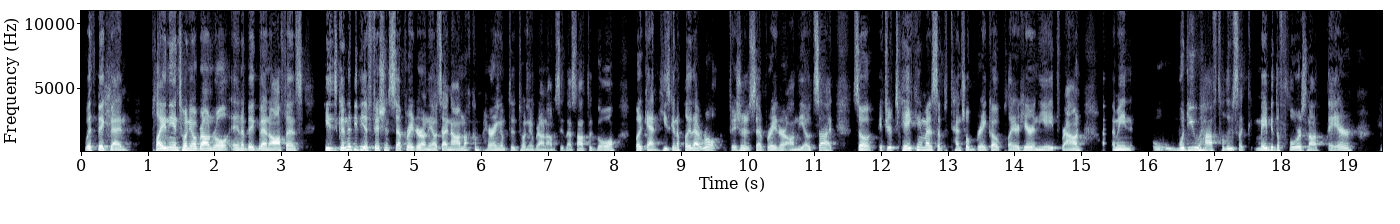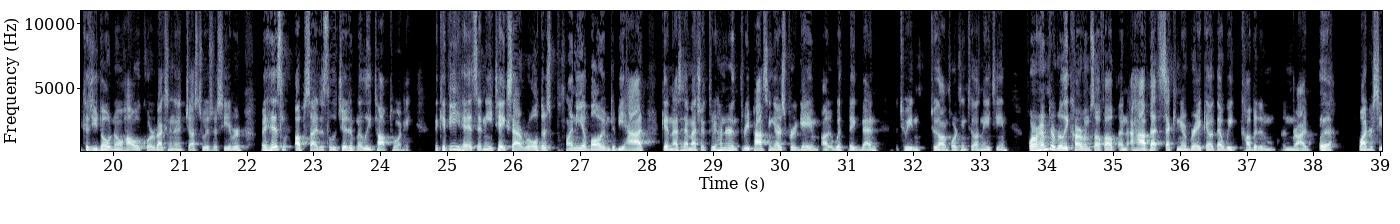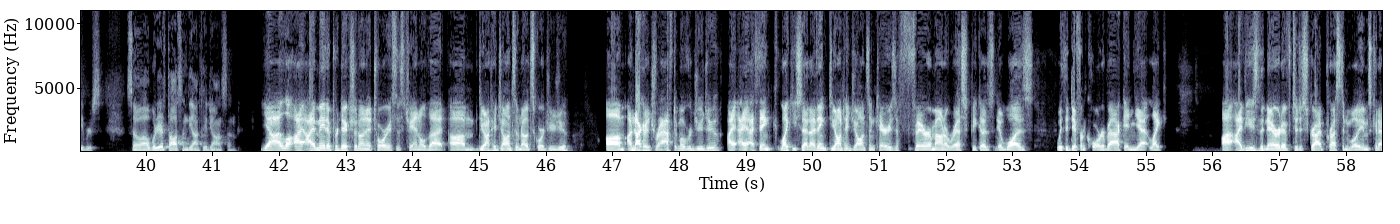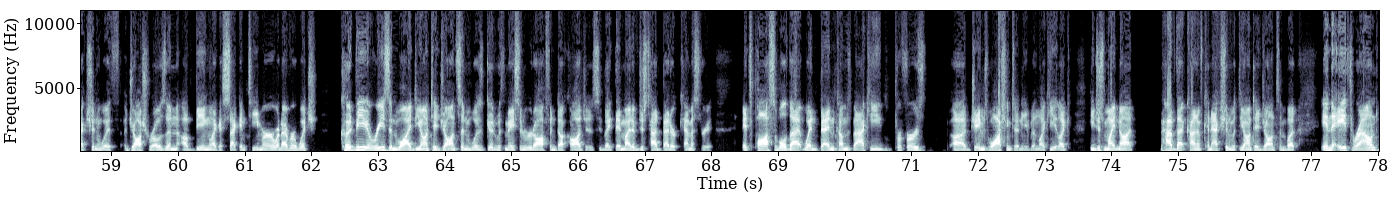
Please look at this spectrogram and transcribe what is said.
with Big Ben, playing the Antonio Brown role in a Big Ben offense. He's going to be the efficient separator on the outside. Now, I'm not comparing him to Antonio Brown, obviously. That's not the goal. But again, he's going to play that role, efficient separator on the outside. So if you're taking him as a potential breakout player here in the eighth round, I mean, what do you have to lose? Like maybe the floor is not there because you don't know how a quarterback's going to adjust to his receiver, but his upside is legitimately top 20. Like if he hits and he takes that role, there's plenty of volume to be had. Again, as I mentioned, 303 passing yards per game uh, with Big Ben between 2014 2018. For him to really carve himself up and have that second year breakout that we covered in, in wide, ugh, wide receivers. So, uh, what are your thoughts on Diontae Johnson? Yeah, I, lo- I, I made a prediction on Notorious's channel that um, Diontae Johnson would outscore Juju. Um, I'm not going to draft him over Juju. I, I, I think, like you said, I think Diontae Johnson carries a fair amount of risk because it was with a different quarterback, and yet like I've used the narrative to describe Preston Williams' connection with Josh Rosen of being like a second teamer or whatever, which could be a reason why Diontae Johnson was good with Mason Rudolph and Duck Hodges. Like they might have just had better chemistry. It's possible that when Ben comes back, he prefers uh, James Washington even. Like he like he just might not have that kind of connection with Diontae Johnson. But in the eighth round,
